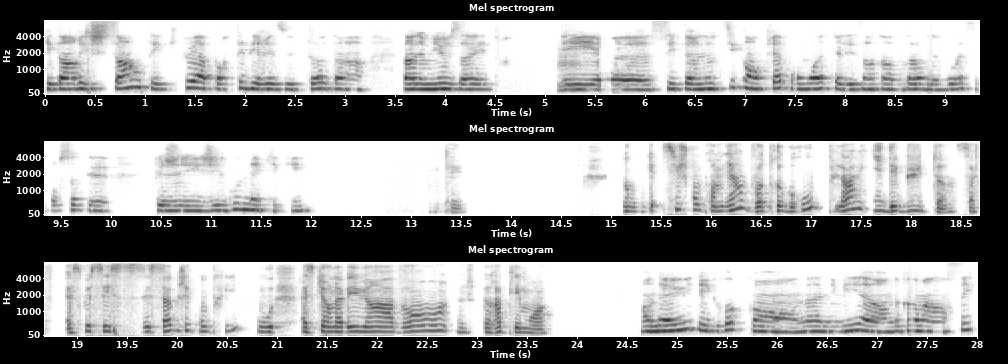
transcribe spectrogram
est enrichissante et qui peut apporter des résultats dans le mieux-être. Mm. Et euh, c'est un outil concret pour moi que les entendeurs de voix. C'est pour ça que, que j'ai le goût de m'impliquer. OK. Donc, si je comprends bien, votre groupe, là, il débute. Est-ce que c'est ça que j'ai compris? Ou est-ce qu'il y en avait eu un avant? Rappelez-moi. On a eu des groupes qu'on a animés, euh, on a commencé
